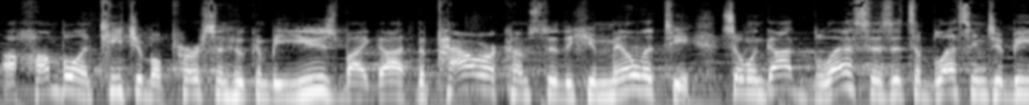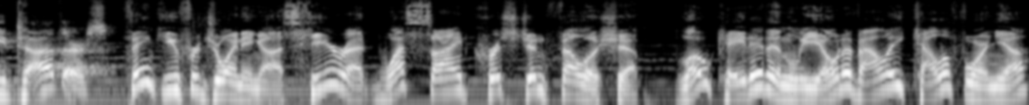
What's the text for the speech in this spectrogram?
a humble and teachable person who can be used by God. The power comes through the humility. So when God blesses, it's a blessing to be to others. Thank you for joining us here at Westside Christian Fellowship located in Leona Valley, California,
